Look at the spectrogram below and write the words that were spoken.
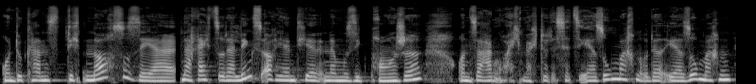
Und du kannst dich noch so sehr nach rechts oder links orientieren in der Musikbranche und sagen, oh, ich möchte das jetzt eher so machen oder eher so machen.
